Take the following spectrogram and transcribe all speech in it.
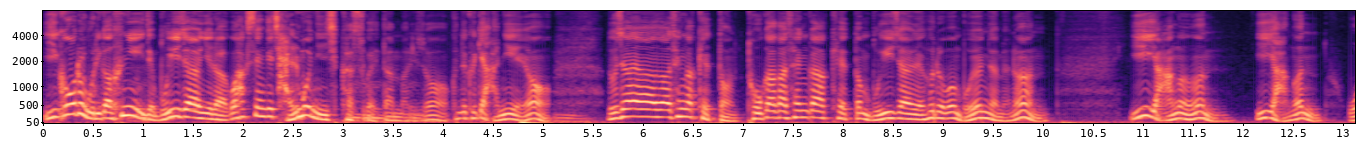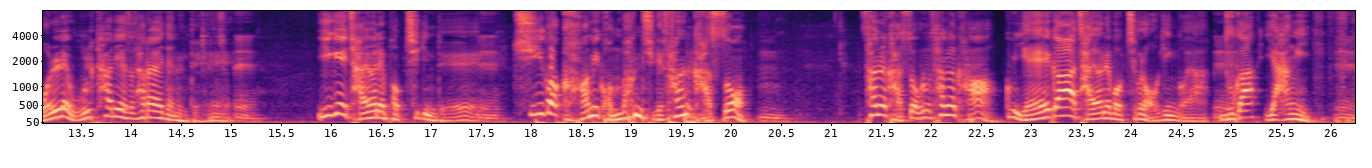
이거를 우리가 흔히 이제 무의자연이라고 학생들이 잘못 인식할 수가 있단 말이죠. 근데 그게 아니에요. 노자가 생각했던 도가가 생각했던 무의자연의 흐름은 뭐였냐면은 이 양은 이 양은 원래 울타리에서 살아야 되는데 예. 이게 자연의 법칙인데 예. 쥐가 감히 건방지게 산을 갔어. 음. 산을 갔어. 그럼 산을 가. 그럼 얘가 자연의 법칙을 어긴 거야. 예. 누가? 양이. 예.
